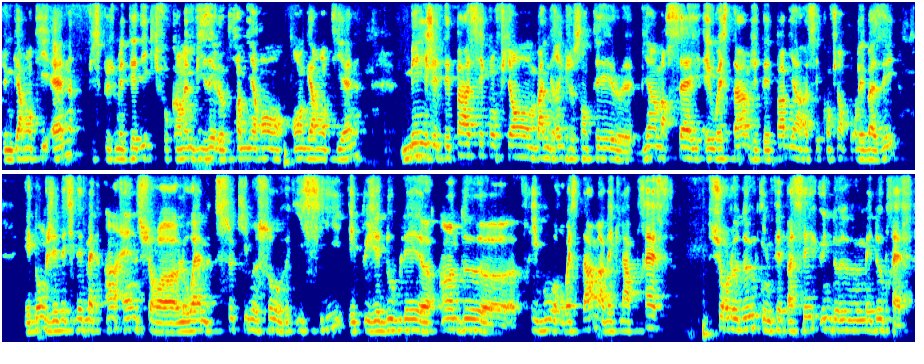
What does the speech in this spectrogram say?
d'une garantie N puisque je m'étais dit qu'il faut quand même viser le premier rang en garantie N mais j'étais pas assez confiant malgré que je sentais bien Marseille et West Ham, j'étais pas bien assez confiant pour les baser. Et donc, j'ai décidé de mettre un N sur euh, l'OM, ce qui me sauve ici. Et puis, j'ai doublé 1-2 euh, euh, Fribourg-West Ham avec la pref sur le 2 qui me fait passer une de mes deux prefs.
